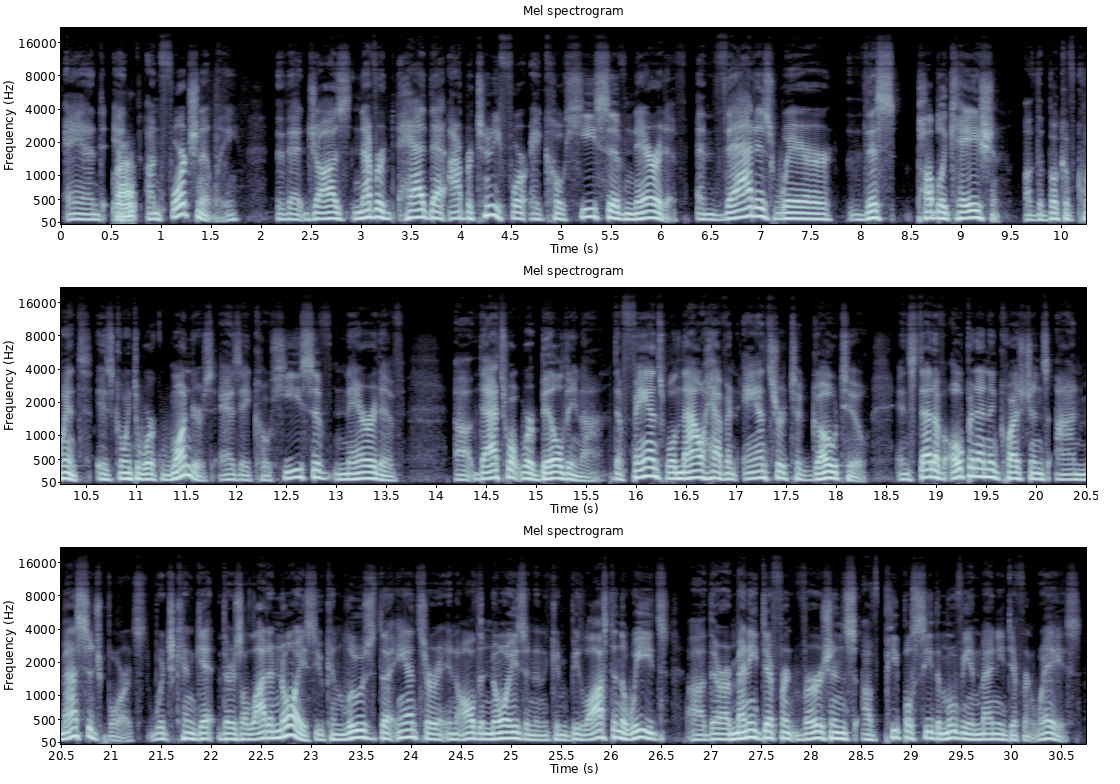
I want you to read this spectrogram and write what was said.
and it, unfortunately, that Jaws never had that opportunity for a cohesive narrative, and that is where this publication of the Book of Quint is going to work wonders as a cohesive narrative. Uh, that's what we're building on. The fans will now have an answer to go to instead of open ended questions on message boards, which can get, there's a lot of noise. You can lose the answer in all the noise and it can be lost in the weeds. Uh, there are many different versions of people see the movie in many different ways.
